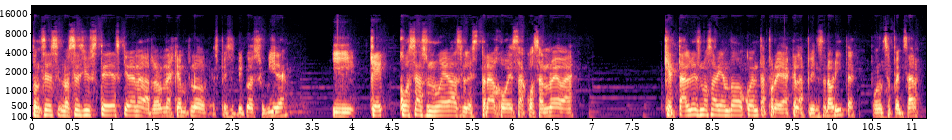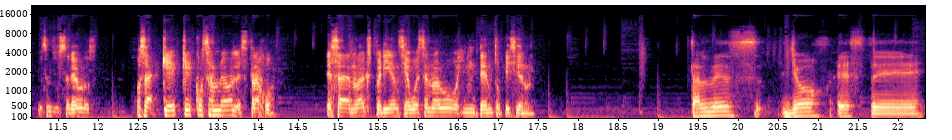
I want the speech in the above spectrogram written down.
Entonces, no sé si ustedes quieren agarrar un ejemplo específico de su vida y qué cosas nuevas les trajo esa cosa nueva que tal vez no se habían dado cuenta, pero ya que la piensan ahorita, pónganse a pensar, en sus cerebros. O sea, ¿qué, qué cosa nueva les trajo esa nueva experiencia o ese nuevo intento que hicieron? Tal vez yo, este,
